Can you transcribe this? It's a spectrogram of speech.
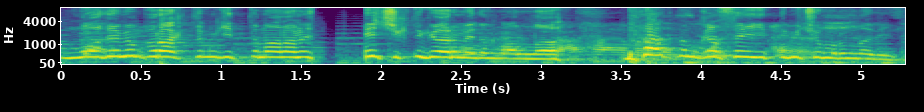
Modemi bıraktım gittim ananı s- ne çıktı görmedim valla. Bıraktım kasaya gittim hiç umurumda değil.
